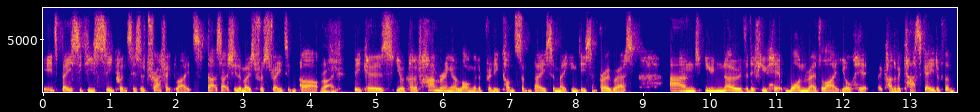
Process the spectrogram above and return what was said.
It's basically sequences of traffic lights. That's actually the most frustrating part. Right. Because you're kind of hammering along at a pretty constant pace and making decent progress. And you know that if you hit one red light, you'll hit a kind of a cascade of them.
